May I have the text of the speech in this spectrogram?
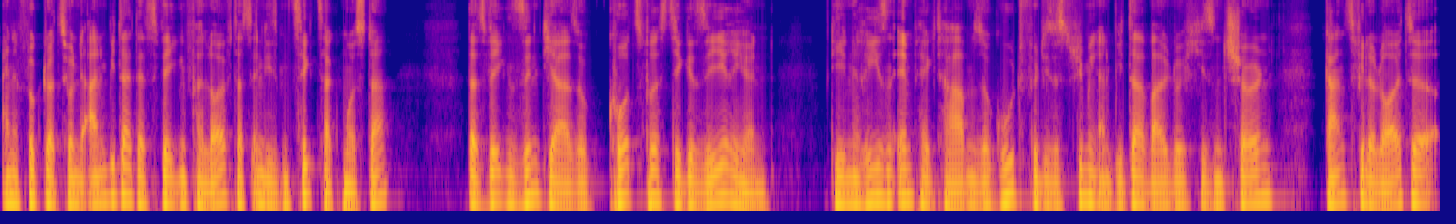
eine Fluktuation der Anbieter, deswegen verläuft das in diesem Zickzack-Muster Deswegen sind ja so kurzfristige Serien, die einen riesen Impact haben, so gut für diese Streaming-Anbieter, weil durch diesen Churn ganz viele Leute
